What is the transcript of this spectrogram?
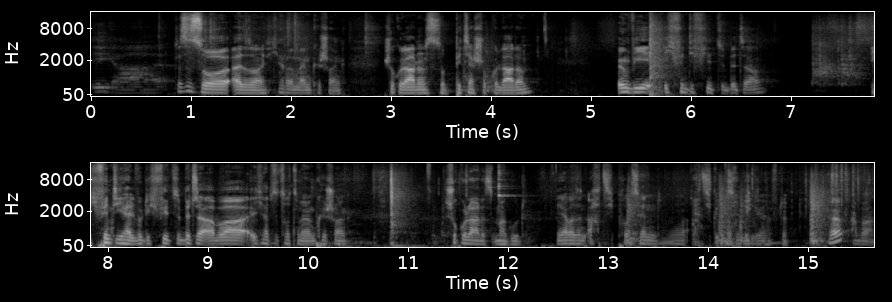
Egal. Das ist so, also ich habe in meinem Kühlschrank Schokolade und es ist so Bitterschokolade. Irgendwie, ich finde die viel zu bitter. Ich finde die halt wirklich viel zu bitter, aber ich habe sie trotzdem in meinem Kühlschrank. Schokolade ist immer gut. Ja, aber sind 80 Prozent. Es gibt auch ekelhafte. Hä? Aber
